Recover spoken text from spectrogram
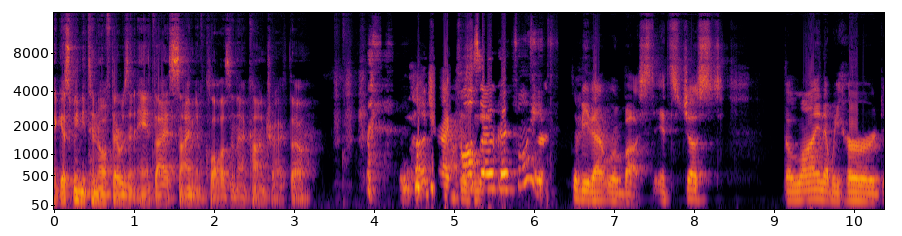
I guess we need to know if there was an anti-assignment clause in that contract, though. The contract is also a good point. To be that robust. It's just the line that we heard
